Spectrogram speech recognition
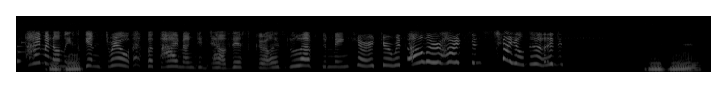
Paimon only mm-hmm. skimmed through, but Paimon can tell this girl has loved the main character with all her heart since childhood. Mhm.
